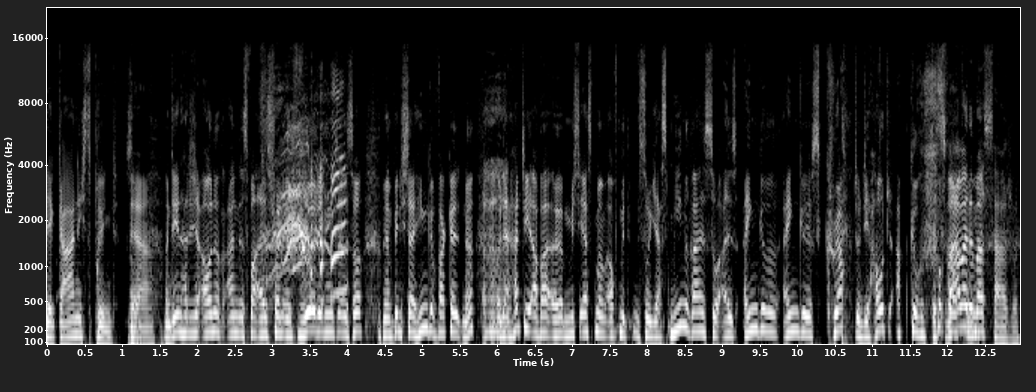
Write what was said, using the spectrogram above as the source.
der gar nichts bringt. So. Ja. Und den hatte ich auch noch an, es war alles schon entwürdigend und so. Und dann bin ich da hingewackelt, ne? Und dann hat die aber äh, mich erstmal auch mit so Jasminreis so alles einge, eingescrubbt und die Haut abgeschubbt. Das war aber eine Massage.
